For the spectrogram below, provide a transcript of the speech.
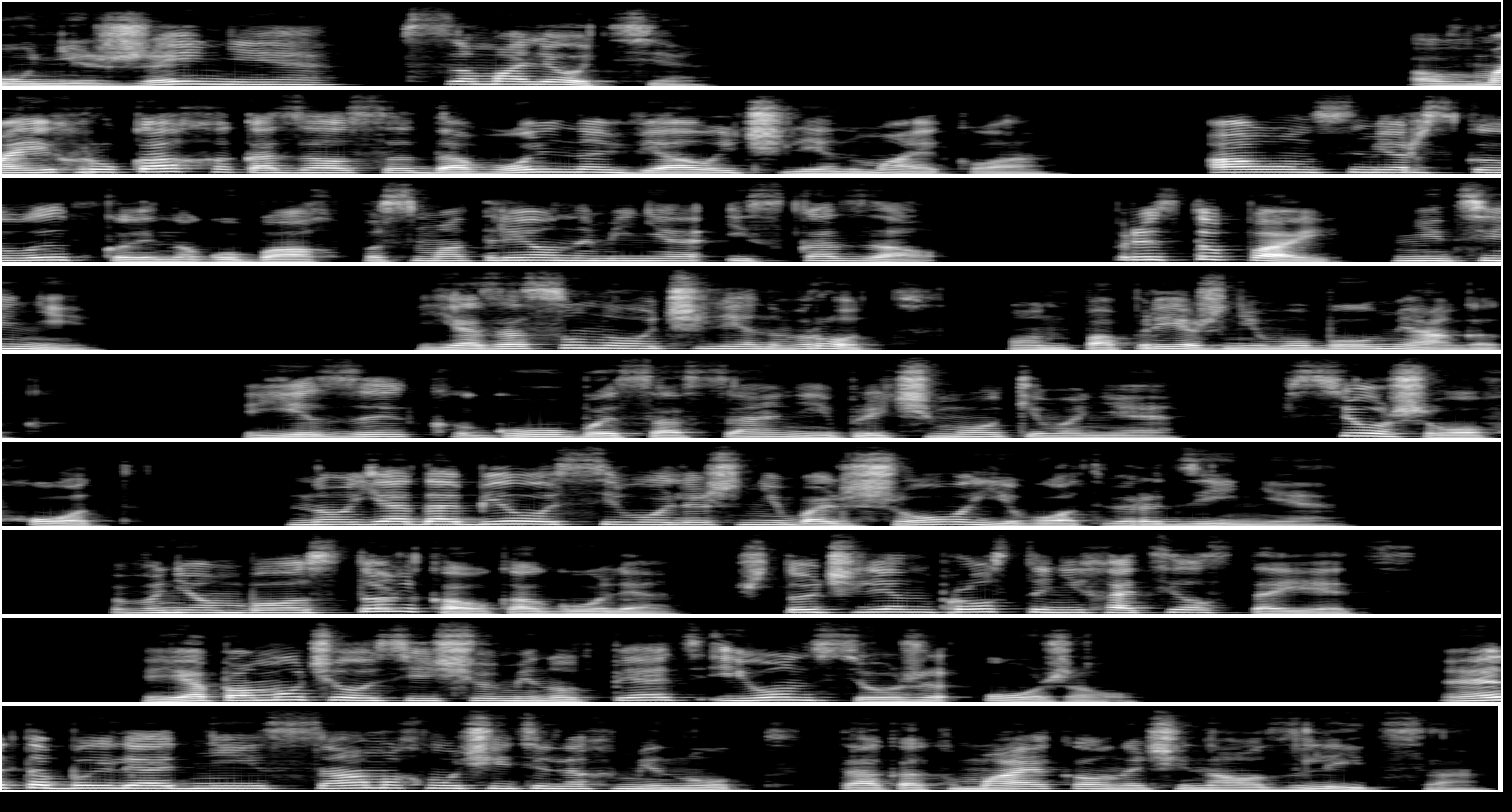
Унижение в самолете. В моих руках оказался довольно вялый член Майкла, а он с мерзкой улыбкой на губах посмотрел на меня и сказал: "Приступай, не тяни". Я засунул член в рот. Он по-прежнему был мягок. Язык, губы, сосание и причмокивание — все шло в ход, но я добилась всего лишь небольшого его отвердения. В нем было столько алкоголя, что член просто не хотел стоять. Я помучилась еще минут пять, и он все же ожил. Это были одни из самых мучительных минут, так как Майкл начинал злиться.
